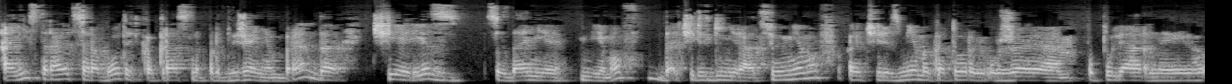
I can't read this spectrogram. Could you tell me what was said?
они стараются работать как раз над продвижением бренда через создание мемов, да, через генерацию мемов, э, через мемы, которые уже популярны,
